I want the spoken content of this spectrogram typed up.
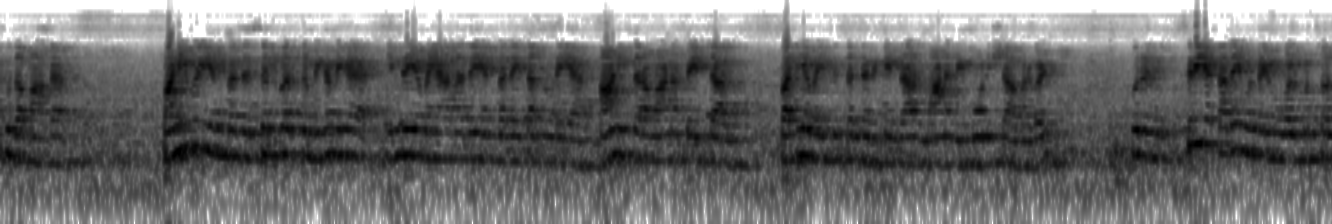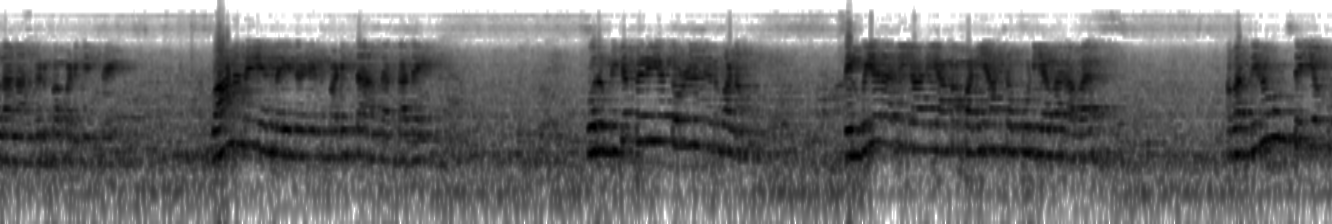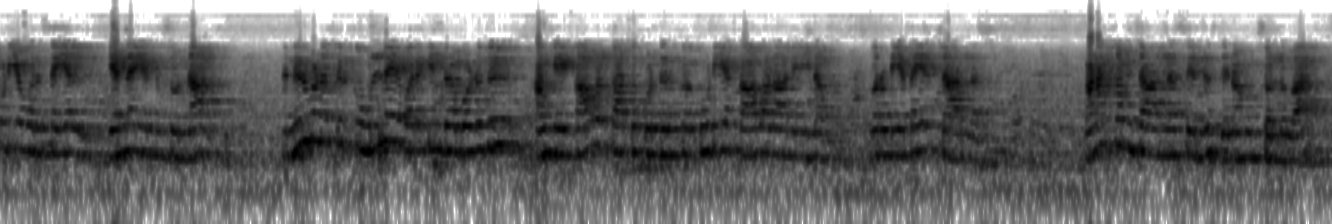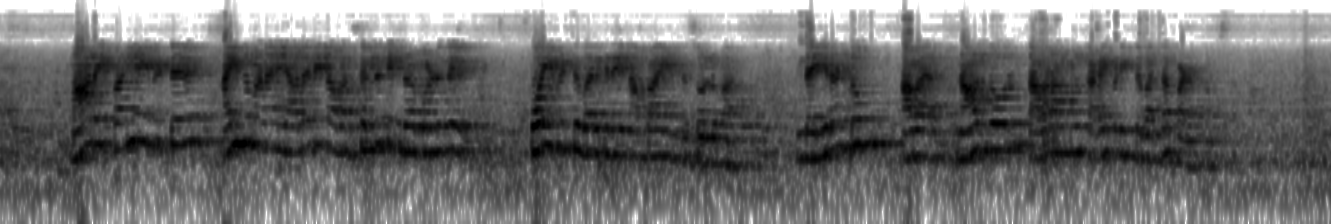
அற்புதமாக. பணிவு என்பது செல்வருக்கு மிக மிக இன்றியமையாதது என்பதை தன்னுடைய ஆணித்தரமான பேச்சால் பதிய வைத்து சென்றிருக்கின்றார் மாணவி மோனிஷா அவர்கள். ஒரு சிறிய கதை ஒன்றை உங்கள் முன் சொல்ல நான் விருப்பப்படுகின்றேன். வானமே என்ற இதழில் படித்த அந்த கதை ஒரு மிகப்பெரிய தொழில் நிறுவனம் இதில் உயர் அதிகாரியாக பணியாற்றக்கூடியவர் அவர். அவர் தினமும் செய்யக்கூடிய ஒரு செயல் என்ன என்று சொன்னால் நிறுவனத்திற்கு உள்ளே வருகின்ற பொழுது அங்கே காவல் காத்துக் கொண்டிருக்கக்கூடிய காவலாளியிடம் அவருடைய பெயர் சார்லஸ். வணக்கம் சார்லஸ் என்று தினமும் சொல்லுவார். மாலை பணியை விட்டு ஐந்து மணி அளவில் அவர் செல்லுகின்ற பொழுது போய்விட்டு வருகிறேன் அப்பா என்று சொல்லுவார். இந்த இரண்டும் அவர் நாள்தோறும் தவறாமல் கடைபிடித்து வந்த பழக்கம்.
